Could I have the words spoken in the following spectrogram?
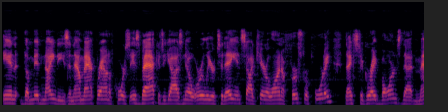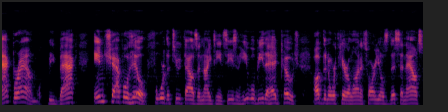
in the mid 90s. And now Mack Brown, of course, is back, as you guys know earlier today, inside Carolina. First reporting, thanks to Greg Barnes, that Mack Brown will be back in Chapel Hill for the 2019 season. He will be the head coach of the North Carolina Tar Heels. This announced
